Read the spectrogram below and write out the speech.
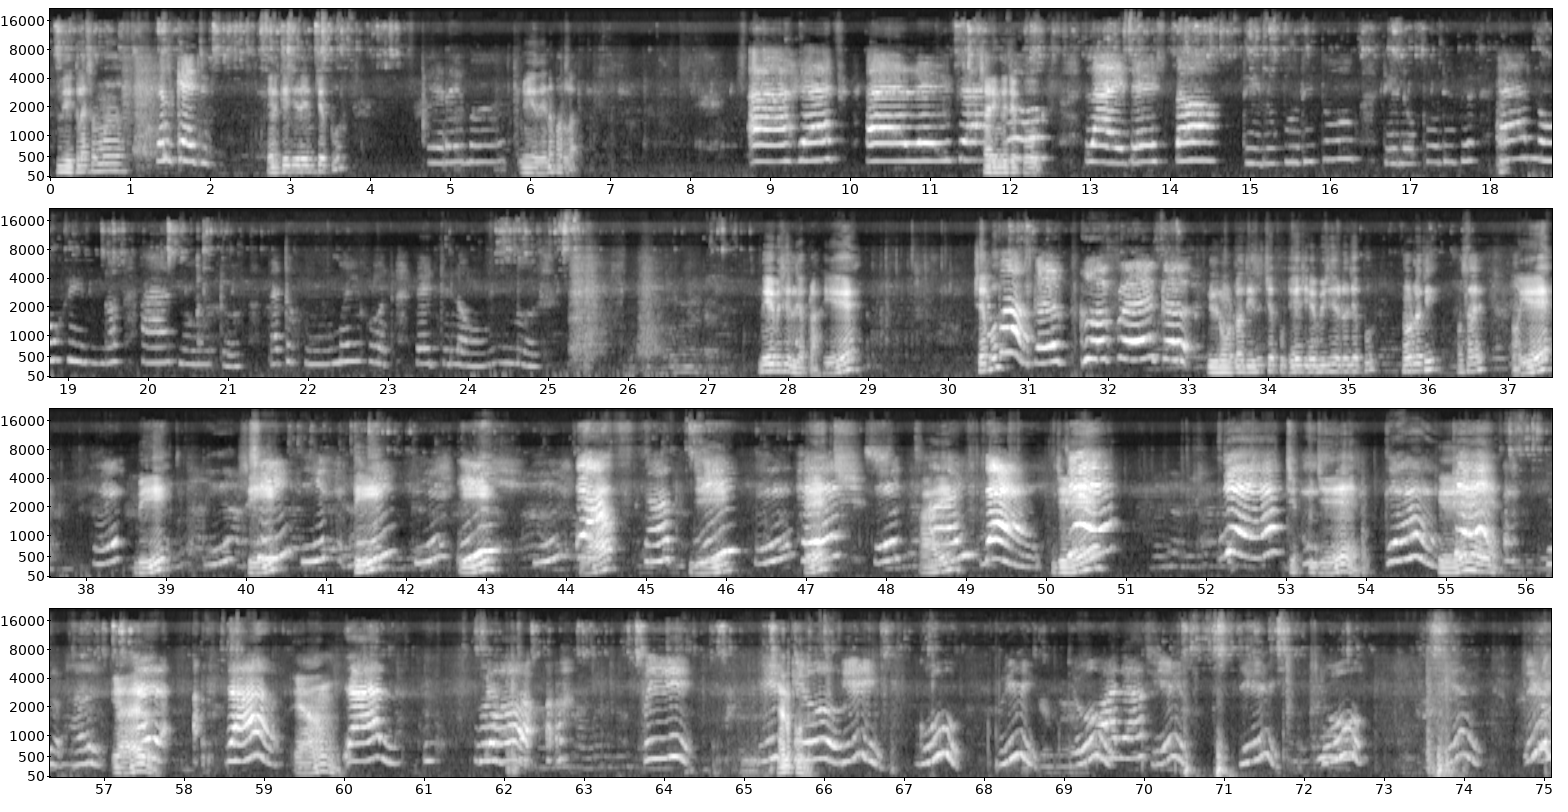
నువ్వు ఏ క్లాస్ అమ్మా ఎల్కేజీ ఏం చెప్పు ఏదైనా పర్లా సరిగ్గా చెప్పు ఏబిసీలు చెప్పరా ఏ చెప్పు. ఇది నోట్లో తీసి చెప్పు. ఏ ఏబిసీలు చెప్పు. నోట్లో తీ ఒకసారి A B C D E F G H I J చెప్పు జే కే ఎల్ ఎం వెనక్కుందా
